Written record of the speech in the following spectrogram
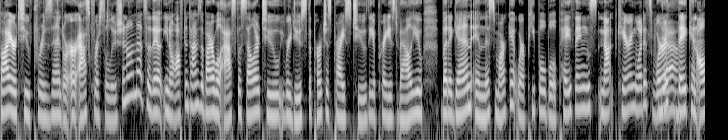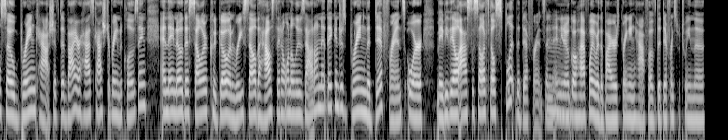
buyer to present or, or ask for a solution on that. So they, you know, oftentimes the buyer will ask the seller to reduce the purchase price to the appraised value. But again, in this market where people will pay things not caring what it's worth, Yeah. they can also bring cash. If the buyer has cash to bring to closing and they know this seller could go and resell the house, they don't want to lose out on it, they can just bring the difference or maybe they'll ask the seller if they'll split the difference and, and you know go mm. halfway where the buyer's bringing half of the difference between the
